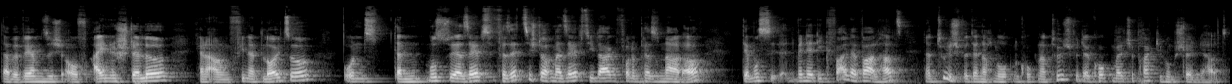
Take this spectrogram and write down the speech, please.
da bewerben sich auf eine Stelle, keine Ahnung, 400 Leute und dann musst du ja selbst, versetz dich doch mal selbst die Lage von einem Personaler der muss, wenn er die Qual der Wahl hat, natürlich wird er nach Noten gucken, natürlich wird er gucken, welche Praktikumsstellen er hat.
